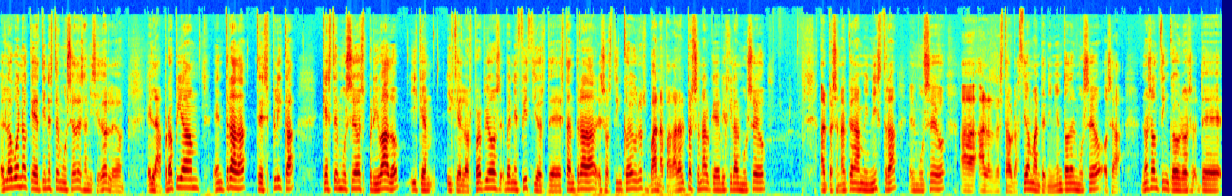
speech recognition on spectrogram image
es lo bueno que tiene este museo de San Isidro de León. En la propia entrada te explica que este museo es privado y que y que los propios beneficios de esta entrada, esos 5 euros, van a pagar al personal que vigila el museo al personal que administra el museo, a, la restauración, mantenimiento del museo, o sea, no son 5 euros de,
